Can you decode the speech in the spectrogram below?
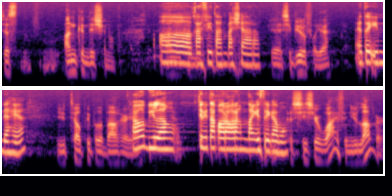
Just unconditional. Oh, kasih tanpa syarat. Yeah, she's beautiful, yeah? Itu indah ya. You tell people about her. Kamu bilang cerita ke orang-orang tentang istri kamu. Because she's your wife and you love her.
